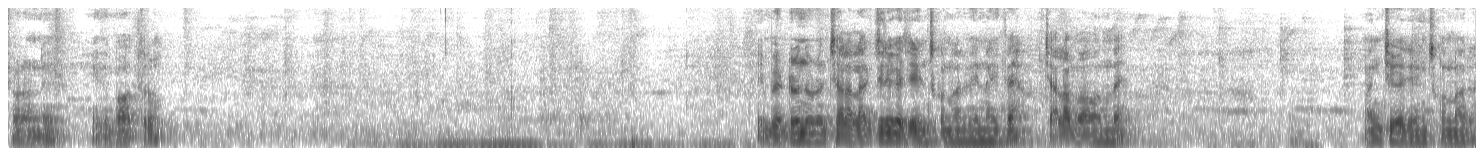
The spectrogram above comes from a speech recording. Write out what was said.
చూడండి. ఇది బాత్రూమ్ ఈ బెడ్రూమ్ చూడండి చాలా లగ్జరీగా చేయించుకున్నారు దీన్ని అయితే చాలా బాగుంది. మంచిగా చేయించుకున్నారు.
